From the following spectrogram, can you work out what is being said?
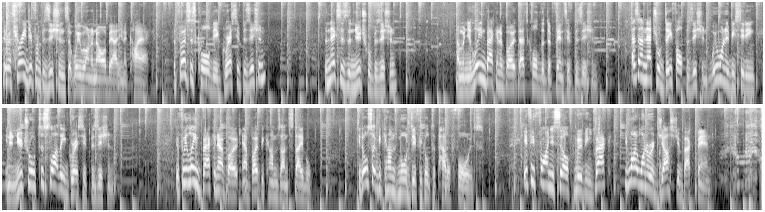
There are three different positions that we want to know about in a kayak. The first is called the aggressive position. The next is the neutral position. And when you lean back in a boat, that's called the defensive position. As our natural default position, we want to be sitting in a neutral to slightly aggressive position. If we lean back in our boat, our boat becomes unstable. It also becomes more difficult to paddle forwards. If you find yourself moving back, you might want to adjust your back band.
